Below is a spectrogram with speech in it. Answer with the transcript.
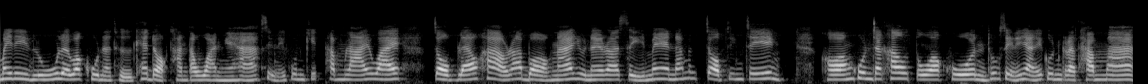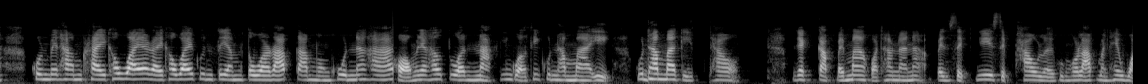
ไม่ได้รู้เลยว่าคุณน่ะถือแค่ดอกทานตะวันไงฮะสิ่งที่คุณคิดทำร้ายไว้ จบแล้วข่าวร่าบอกนะ อยู่ในราศีเมษนะมันจบจริง ๆ ของคุณจะเข้าตัวคุณ ทุกสิ่งทุกอย่างที่คุณกระทำมา คุณไปทำใครเข้าไว้อะไรเข้าไว้คุณเตรียมตัวรับกรรมของคุณนะคะ ของมันจะเข้าตัวหนักยิ่งกว่าที่คุณทำมาอีก คุณทำมากี่เท่า มันจะกลับไปมากกว่าเท่านั้นอะเป็นสิบยี่สิบเท่าเลย คุณก็รับมันให้ไหว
